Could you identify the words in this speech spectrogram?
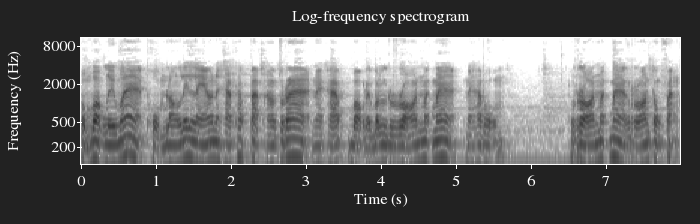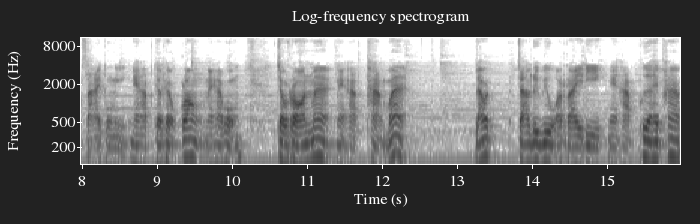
ผมบอกเลยว่าผมลองเล่นแล้วนะครับ ถ้าปรับ Ultra นะครับ บอกเลยว่าร้อนมากๆนะครับผม ร้อนมากๆ ร้อนตรงฝั่งซ้ายตรงนี้นะครับแถวๆกล้องนะครับผมจะร้อนมากนะครับ ถามว่า แล้วจะรีวิวอะไรดีนะครับ เพื่อให้ภาพ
